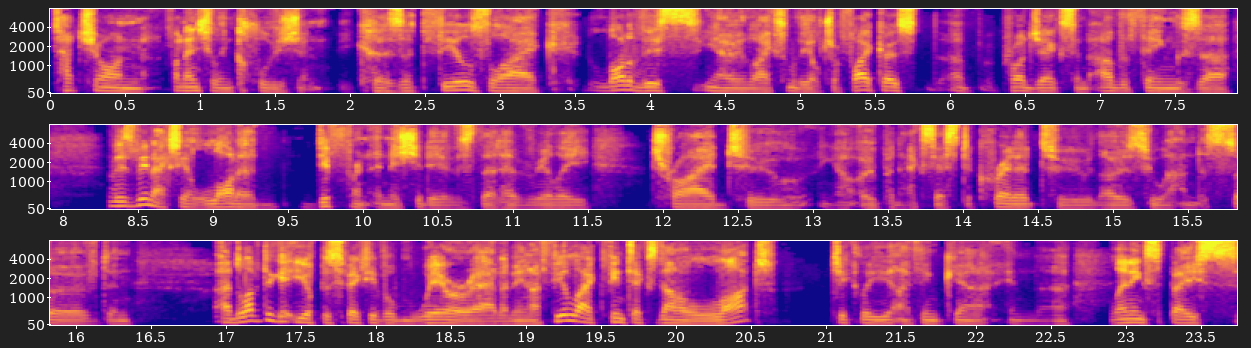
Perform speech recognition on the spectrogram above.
touch on financial inclusion because it feels like a lot of this, you know, like some of the ultra FICO uh, projects and other things. Uh, there's been actually a lot of different initiatives that have really tried to, you know, open access to credit to those who are underserved. And I'd love to get your perspective of where we're at. I mean, I feel like fintech's done a lot particularly I think uh, in the lending space,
